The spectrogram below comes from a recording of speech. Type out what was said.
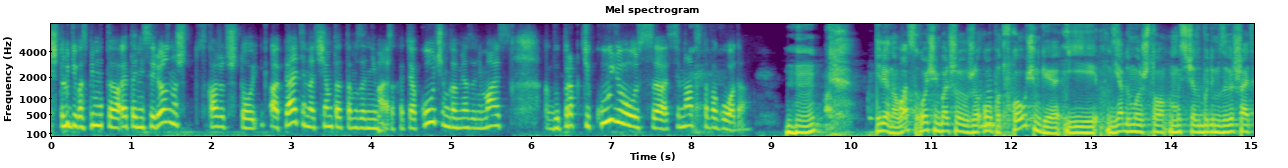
что люди воспримут э, это несерьезно, скажут, что опять она чем-то там занимается, хотя коучингом я занимаюсь, как бы практикую с 17 года. Мгм. Елена, у вас очень большой уже опыт в коучинге, и я думаю, что мы сейчас будем завершать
